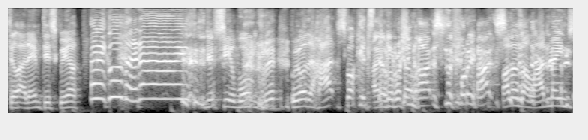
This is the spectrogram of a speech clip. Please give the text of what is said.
to like an empty square. Very good, very nice. You just see him walking through with all the hats fucking I have Russian out. hats, the furry hats. Others are landmines.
